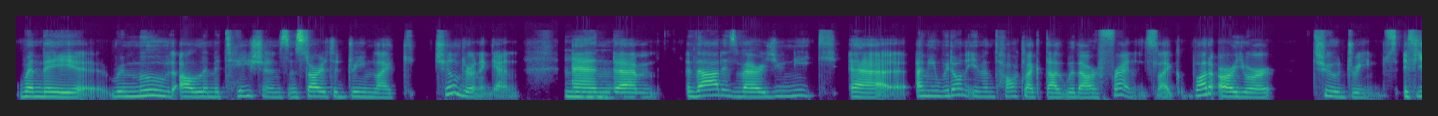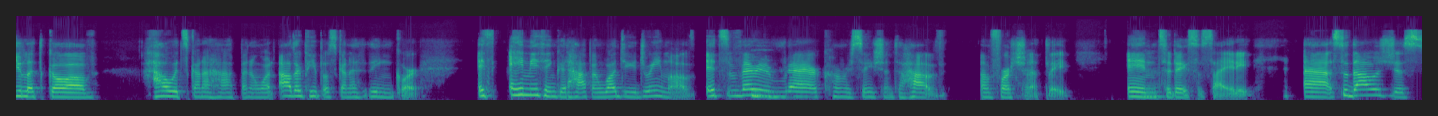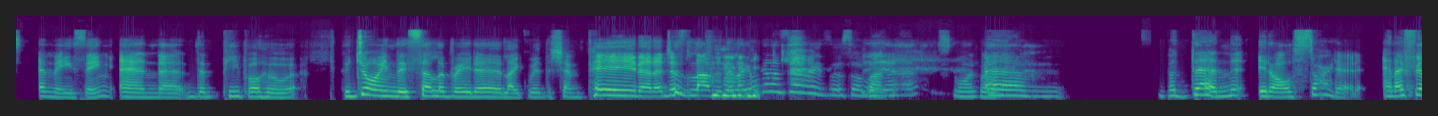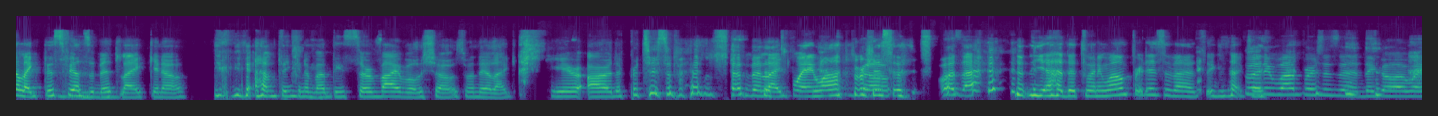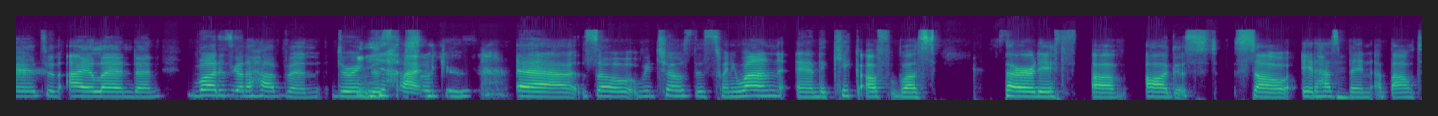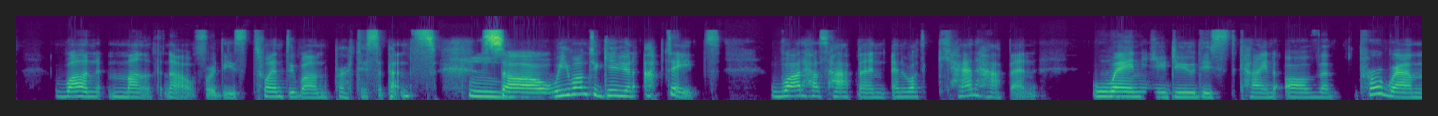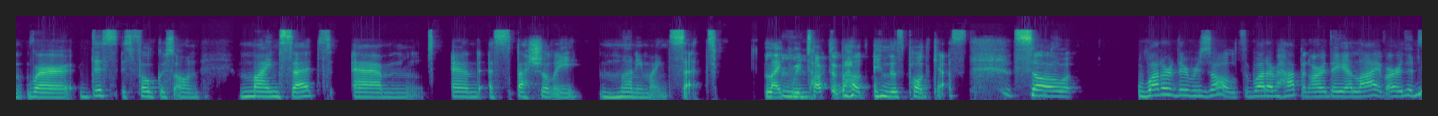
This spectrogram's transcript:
when they removed all limitations and started to dream like children again mm. and um, that is very unique uh, i mean we don't even talk like that with our friends like what are your true dreams if you let go of how it's going to happen or what other people's going to think or if anything could happen what do you dream of it's a very mm. rare conversation to have unfortunately in mm. today's society uh, so that was just amazing and uh, the people who who joined they celebrated like with champagne and i just loved it they're like we're gonna celebrate so so fun yeah so fun um but then it all started and i feel like this feels mm-hmm. a bit mm-hmm. like you know I'm thinking about these survival shows when they're like, here are the participants, and they're the like 21 participants. What's that? yeah, the 21 participants, exactly. 21 participants. They go away to an island, and what is gonna happen during this yeah, time? So true. Uh, so we chose this 21, and the kickoff was 30th of August. So it has mm-hmm. been about one month now for these 21 participants. Mm. So we want to give you an update what has happened and what can happen when you do this kind of program where this is focused on mindset um, and especially money mindset like mm. we talked about in this podcast so what are the results? What have happened? Are they alive? Are they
